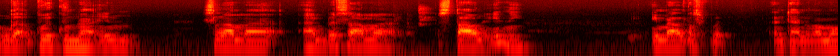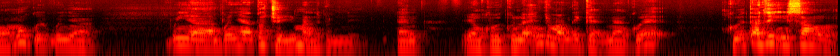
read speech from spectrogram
nggak gue gunain selama hampir selama setahun ini email tersebut. Dan ngomong-ngomong gue punya punya punya tujuh email sebenarnya. Dan yang gue gunain cuma tiga. Nah gue gue tadi iseng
